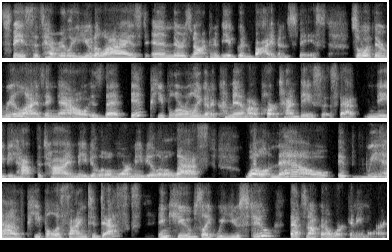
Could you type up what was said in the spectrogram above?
space that's heavily utilized and there's not going to be a good vibe in space. So what they're realizing now is that if people are only going to come in on a part-time basis, that maybe half the time, maybe a little more, maybe a little less, well, now if we have people assigned to desks, in cubes like we used to, that's not going to work anymore.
